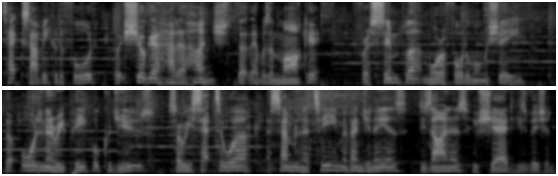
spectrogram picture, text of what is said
tech savvy could afford. But Sugar had a hunch that there was a market for a simpler, more affordable machine that ordinary people could use. So he set to work assembling a team of engineers, designers who shared his vision.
